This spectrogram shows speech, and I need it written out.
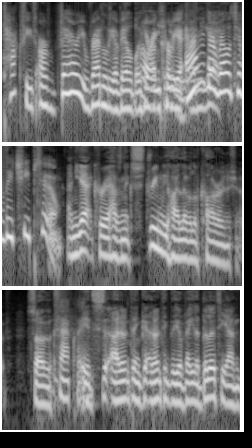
taxis are very readily available Oh, here in Korea, absolutely. and, And they're relatively cheap too. and yet Korea has an extremely high level of car ownership. So Exactly. it's I don't think I don't think the availability and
